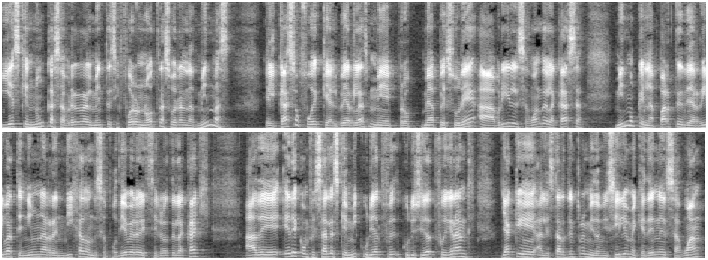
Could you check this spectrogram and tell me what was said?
y es que nunca sabré realmente si fueron otras o eran las mismas. El caso fue que al verlas me, me, apresuré a abrir el zaguán de la casa, mismo que en la parte de arriba tenía una rendija donde se podía ver el exterior de la calle. he de confesarles que mi curiosidad fue grande, ya que al estar dentro de mi domicilio me quedé en el zaguán,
